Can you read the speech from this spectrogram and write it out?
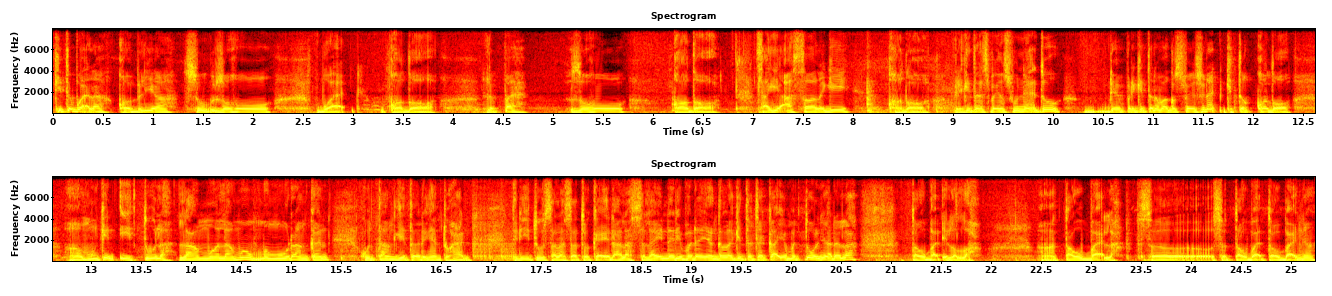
kita buatlah qabliyah zuhur buat qada lepas zuhur qada lagi asar lagi qada bila kita sembahyang sunat tu daripada kita nak buat sembahyang sunat kita qada ha, mungkin itulah lama-lama mengurangkan hutang kita dengan Tuhan. Jadi itu salah satu kaedah lah. Selain daripada yang kalau kita cakap yang betulnya adalah taubat ilallah ha, taubatlah se, setaubat-taubatnya.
